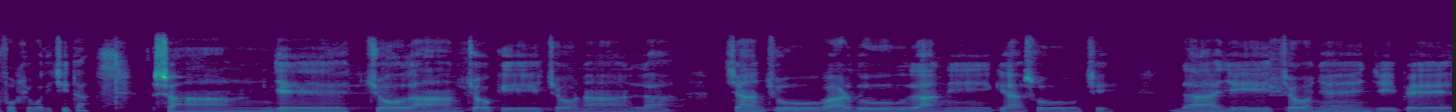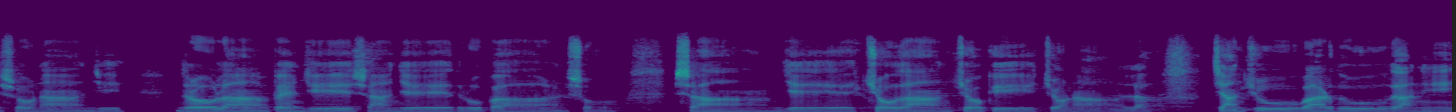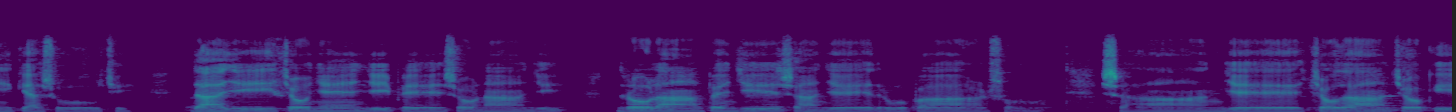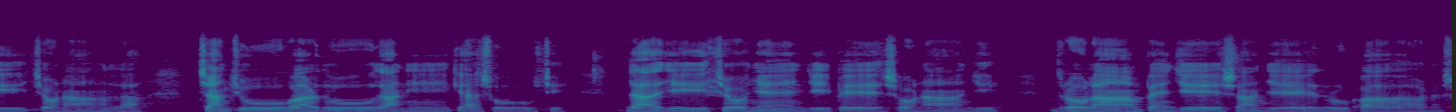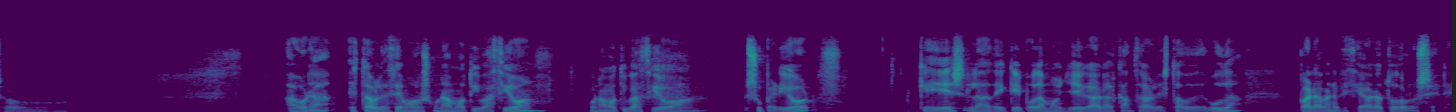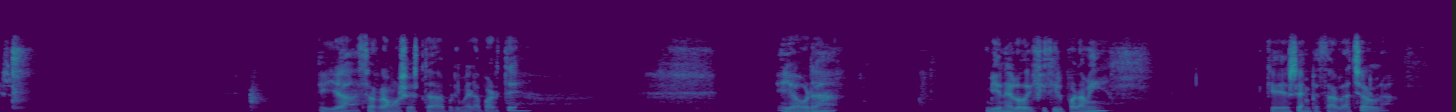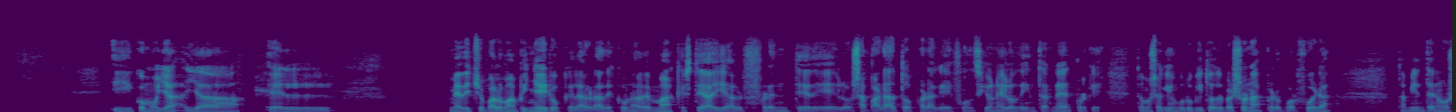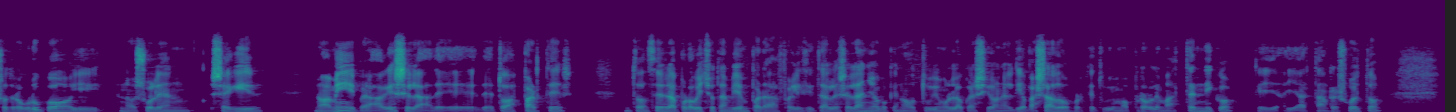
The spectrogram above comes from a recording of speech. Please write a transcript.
refugio. San ye chodan choki chonan la chanchu bardu dani Da yi chonyen ji pe sonan ji Drolam Penji Sanje Drupal So Sanje Chodan Choki Chonala txantxu bardu danik jasutxi, daji txonen jipe sonan ji, drolan penji sanje je druparso. San je txodan txoki txonan la, txantxu bardu danik jasutxi, daji txonen jipe sonan ji. Drolam Penji Sanje Druparaso. Ahora establecemos una motivación, una motivación superior, que es la de que podamos llegar a alcanzar el estado de Buda para beneficiar a todos los seres. Y ya cerramos esta primera parte. Y ahora viene lo difícil para mí, que es empezar la charla. Y como ya, ya me ha dicho Paloma Piñeiro, que le agradezco una vez más que esté ahí al frente de los aparatos para que funcione lo de Internet, porque estamos aquí un grupito de personas, pero por fuera también tenemos otro grupo y nos suelen seguir no a mí, pero a Gisela, de, de todas partes. Entonces aprovecho también para felicitarles el año, porque no tuvimos la ocasión el día pasado, porque tuvimos problemas técnicos que ya, están resueltos,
